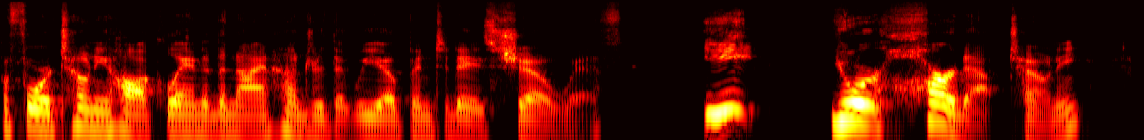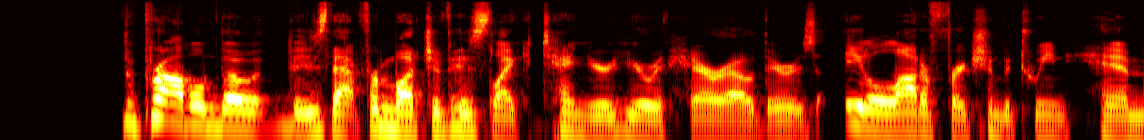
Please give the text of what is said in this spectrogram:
before Tony Hawk landed the 900 that we opened today's show with. Eat your heart out, Tony. The problem, though, is that for much of his like tenure here with Haro, there's a lot of friction between him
